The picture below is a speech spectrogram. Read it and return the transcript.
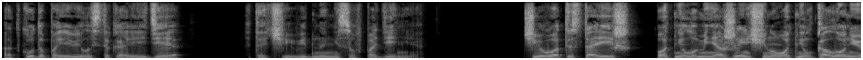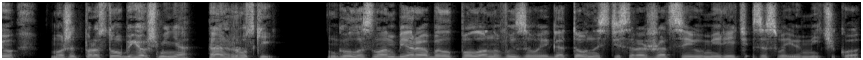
Откуда появилась такая идея? Это, очевидно, не совпадение. «Чего ты стоишь? Отнял у меня женщину, отнял колонию. Может, просто убьешь меня, а, русский?» Голос Ламбера был полон вызова и готовности сражаться и умереть за свою Мичико,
